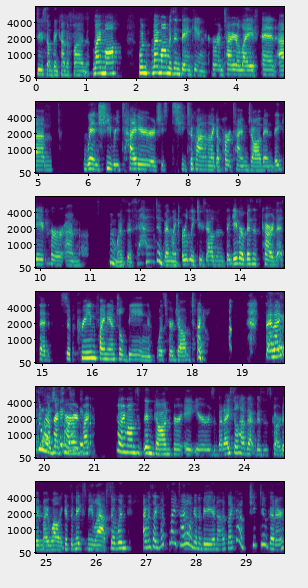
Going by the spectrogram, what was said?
do something kind of fun. My mom, when my mom was in banking her entire life, and um, when she retired, she she took on like a part time job, and they gave her um, when was this? It had to have been like early 2000s. They gave her a business card that said Supreme Financial Being was her job title. and oh I still gosh, have that card. My, my mom's been gone for eight years, but I still have that business card in my wallet because it makes me laugh. So when I was like, what's my title going to be? And I was like, oh, cheap Do Gooder.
